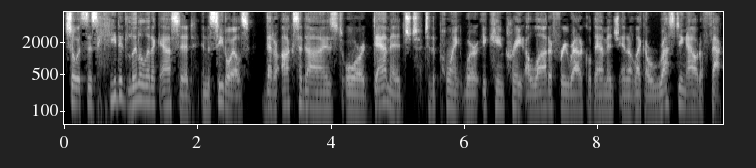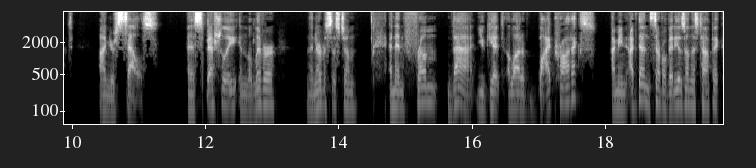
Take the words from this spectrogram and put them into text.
So it's this heated linoleic acid in the seed oils that are oxidized or damaged to the point where it can create a lot of free radical damage and like a rusting out effect on your cells, and especially in the liver, and the nervous system. And then from that, you get a lot of byproducts. I mean, I've done several videos on this topic.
